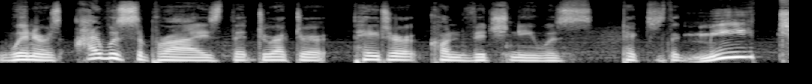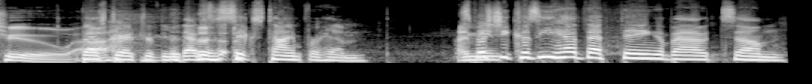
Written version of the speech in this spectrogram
winners. I was surprised that director Peter Konwitschny was picked as the Me too. best Uh, director of the year. That was the sixth time for him, I mean- especially because he had that thing about um,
